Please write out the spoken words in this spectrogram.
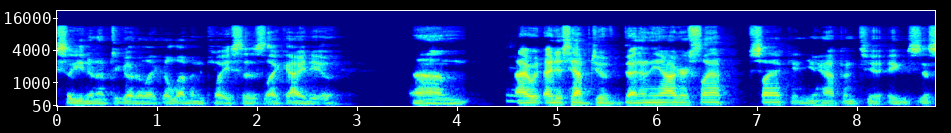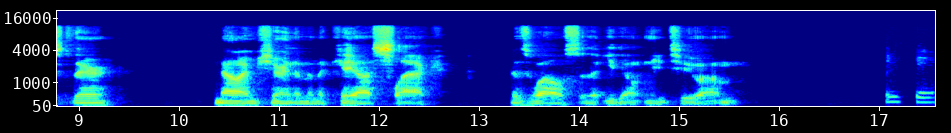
so you don't have to go to like eleven places like I do. Um, I would, I just happen to have been in the Augur Slack, Slack, and you happen to exist there. Now I'm sharing them in the CHAOSS Slack as well, so that you don't need to um, Okay.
